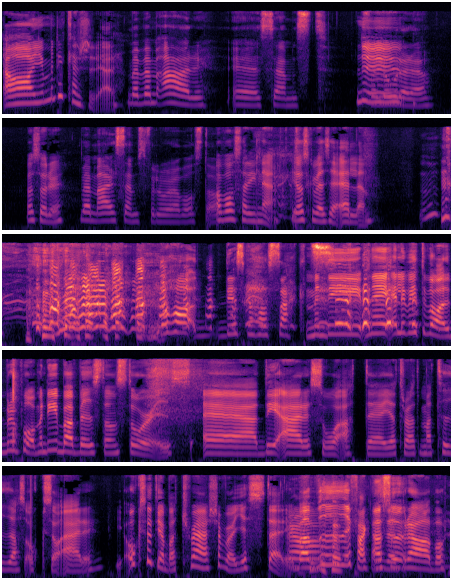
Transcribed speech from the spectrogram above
ja, jo men det kanske det är. Men vem är eh, sämst Nu, förlorare? vad sa du? Vem är sämst förlorare av oss då? Av oss här inne? Jag skulle vilja säga Ellen. Jag har, det ska ha sagt. Men det är, nej eller vet du vad, det beror på, men det är bara based on stories. Eh, det är så att eh, jag tror att Mattias också är, också att jag bara trashar våra gäster. Ja. bara, vi är faktiskt Alltså, bra borta.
